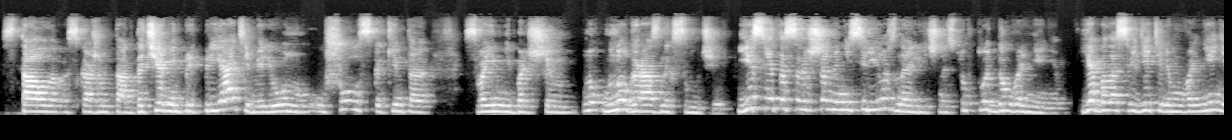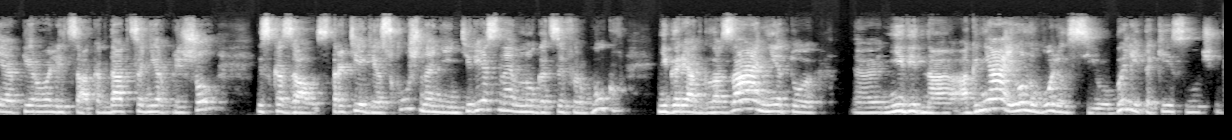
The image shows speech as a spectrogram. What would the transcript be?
стал, скажем так, дочерним предприятием, или он ушел с каким-то своим небольшим, ну, много разных случаев. Если это совершенно несерьезная личность, то вплоть до увольнения. Я была свидетелем увольнения первого лица, когда акционер пришел и сказал, стратегия скучная, неинтересная, много цифр, букв, не горят глаза, нету не видно огня, и он уволил SEO. Были и такие случаи.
